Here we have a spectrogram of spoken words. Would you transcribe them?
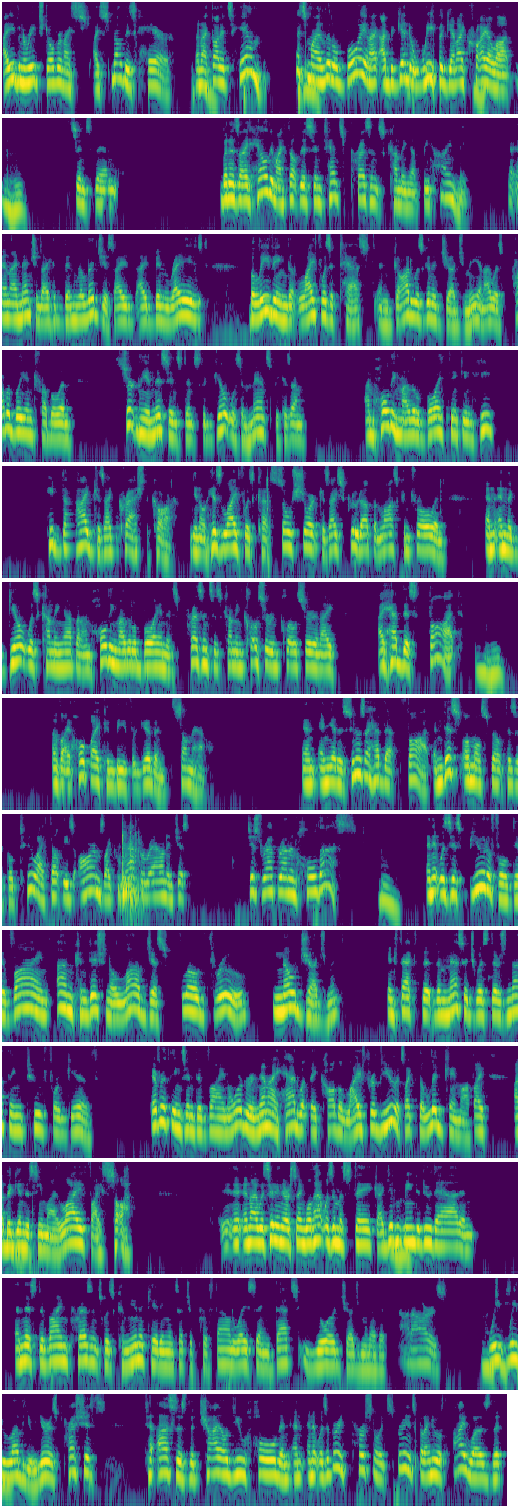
I even reached over and I, I smelled his hair and I thought, it's him. It's my mm-hmm. little boy. And I, I began to weep again. I cry a lot mm-hmm. since then. But as I held him, I felt this intense presence coming up behind me. And I mentioned I had been religious. I, I'd been raised believing that life was a test and God was going to judge me and I was probably in trouble. And certainly in this instance, the guilt was immense because I'm I'm holding my little boy thinking he he died because I crashed the car. You know, his life was cut so short because I screwed up and lost control and and and the guilt was coming up and I'm holding my little boy and this presence is coming closer and closer and I I had this thought mm-hmm. Of I hope I can be forgiven somehow. And and yet as soon as i had that thought and this almost felt physical too i felt these arms like wrap around and just just wrap around and hold us. Mm. and it was this beautiful divine unconditional love just flowed through. No judgment. In fact the, the message was there's nothing to forgive everything's in divine order and then i had what they call the life review it's like the lid came off i i began to see my life i saw and I was sitting there saying, "Well, that was a mistake. I didn't mm-hmm. mean to do that." And and this divine presence was communicating in such a profound way, saying, "That's your judgment of it, not ours. We we love you. You're as precious to us as the child you hold." And and and it was a very personal experience, but I knew if I was that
